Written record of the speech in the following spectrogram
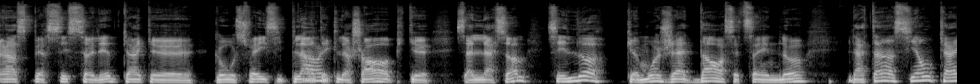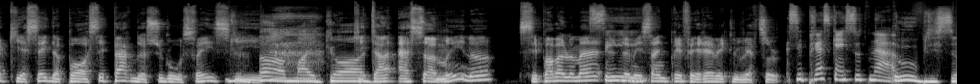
transpercer solide quand que Ghostface, il plante Ah oui. avec le char puis que ça l'assomme. C'est là que moi, j'adore cette scène-là. La tension quand il essaye de passer par-dessus Ghostface, qui, Oh my qui God. est en- assommé, là. C'est probablement une de mes scènes préférées avec l'ouverture. C'est presque insoutenable. Oublie ça.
